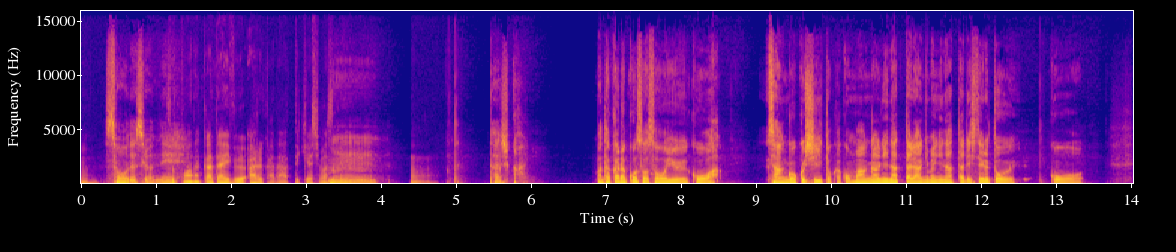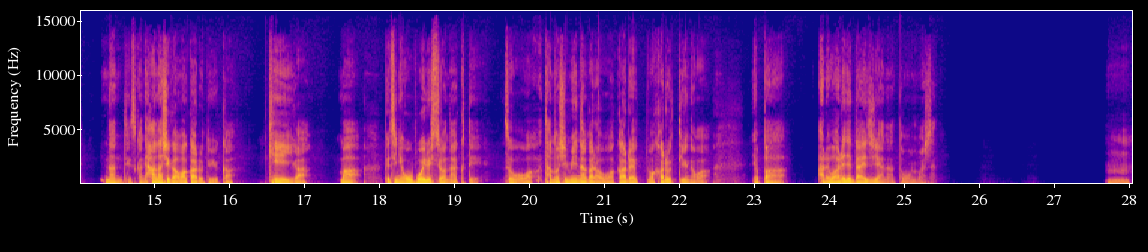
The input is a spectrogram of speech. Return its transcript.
うんそうですよそね。こはなんかだいぶあるかなって気がしますうね。ん。うん確かに。まあ、だからこそそういう、こう、三国志とか、こう、漫画になったり、アニメになったりしてると、こう、なんていうんですかね、話がわかるというか、経緯が、まあ、別に覚える必要はなくて、そうわ、楽しみながらわかる、わかるっていうのは、やっぱ、あれはあれで大事やなと思いました。うん。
